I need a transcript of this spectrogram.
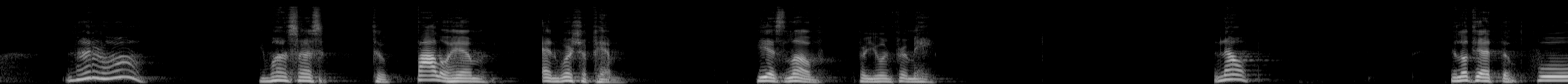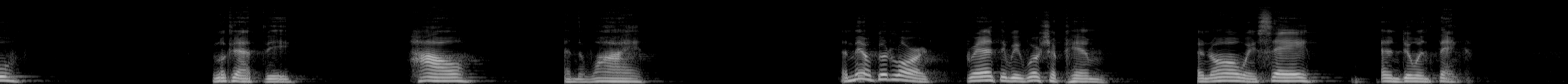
Not at all. He wants us to follow Him and worship Him. He has love for you and for me. Now, we looked at the who, we looked at the how and the why. And may our good Lord grant that we worship Him and always say and do and think.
